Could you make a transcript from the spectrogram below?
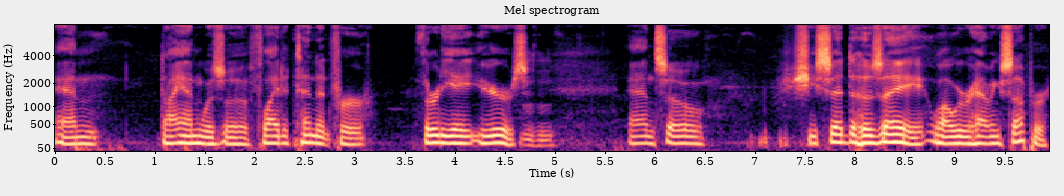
and Diane was a flight attendant for 38 years, Mhm. and so she said to Jose while we were having supper,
